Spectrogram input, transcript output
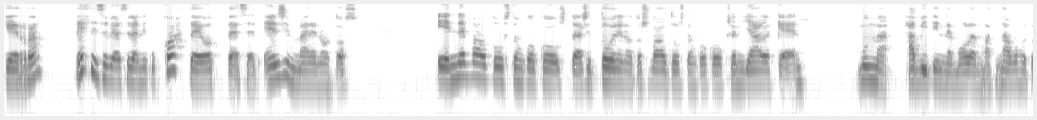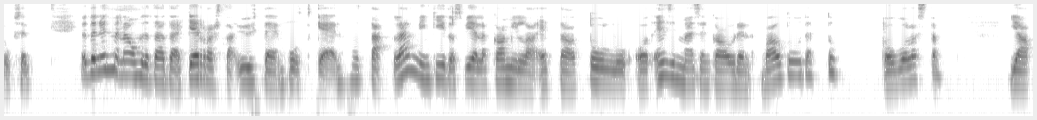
kerran. Tehtiin se vielä sillä niin kuin kahteen otteeseen, että ensimmäinen otos ennen valtuuston kokousta ja sitten toinen otos valtuuston kokouksen jälkeen mun mä hävitin ne molemmat nauhoitukset. Joten nyt me nauhoitetaan tämä kerrasta yhteen putkeen. Mutta lämmin kiitos vielä Kamilla, että oot tullut. Oot ensimmäisen kauden valtuutettu Kouvolasta. Ja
